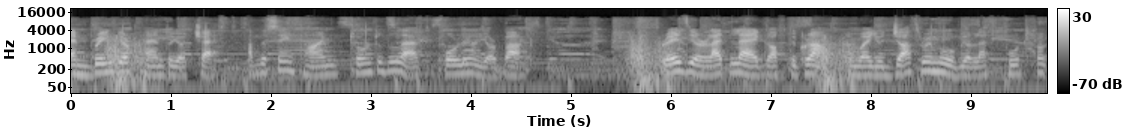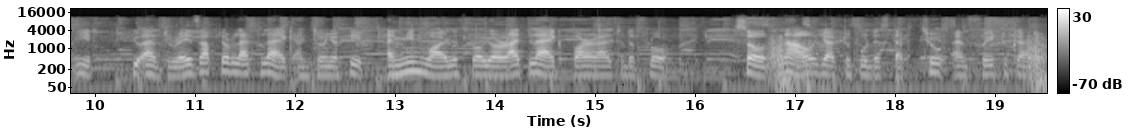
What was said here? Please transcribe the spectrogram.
and bring your hand to your chest. At the same time, turn to the left, falling on your back. Raise your right leg off the ground and when you just remove your left foot from it, you have to raise up your left leg and turn your hip, and meanwhile throw your right leg parallel to the floor. So now you have to put the step 2 and 3 together.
